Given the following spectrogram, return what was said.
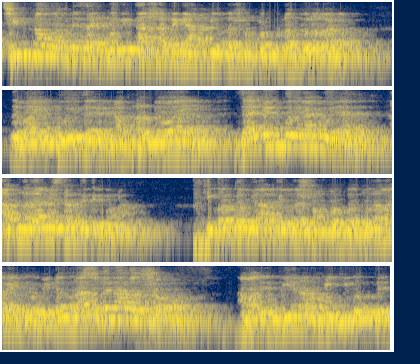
ছিন্ন করতে চাই তুমি তার সাথে আত্মীয়তার সম্পর্কটা জোরে লাগাও। যে ভাই, কই যাবেন? আপনার বেওয়াই। যাইবেন কই রাখ কইরা আপনারা আমি ছাড়তে দিব না। কি করতে হবে? আত্মীয়তার সম্পর্ক জোড়া লাগাইতে হবে। এটা রাসূলের আদর্শ। আমাদের পিয়ারা নবী কি করতেন?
